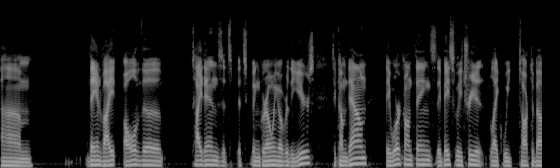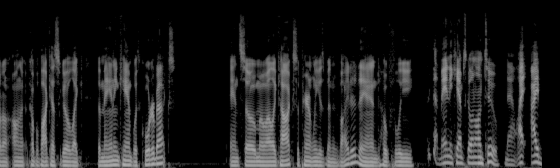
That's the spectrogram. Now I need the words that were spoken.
Um, they invite all of the tight ends. It's it's been growing over the years to come down. They work on things. They basically treat it like we talked about on, on a couple podcasts ago, like the Manning camp with quarterbacks. And so Mo Alie-Cox apparently has been invited, and hopefully, I think that Manning camp's going on too now. I, I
